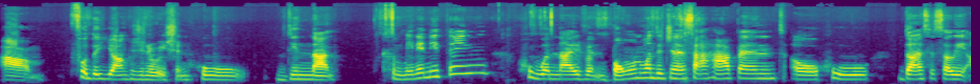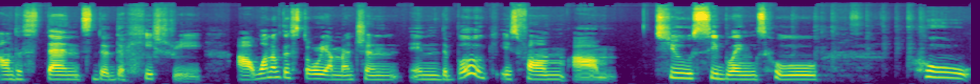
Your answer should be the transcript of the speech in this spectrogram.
um, for the younger generation who did not commit anything who were not even born when the genocide happened or who don't necessarily understand the, the history. Uh, one of the story I mentioned in the book is from um, two siblings who who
